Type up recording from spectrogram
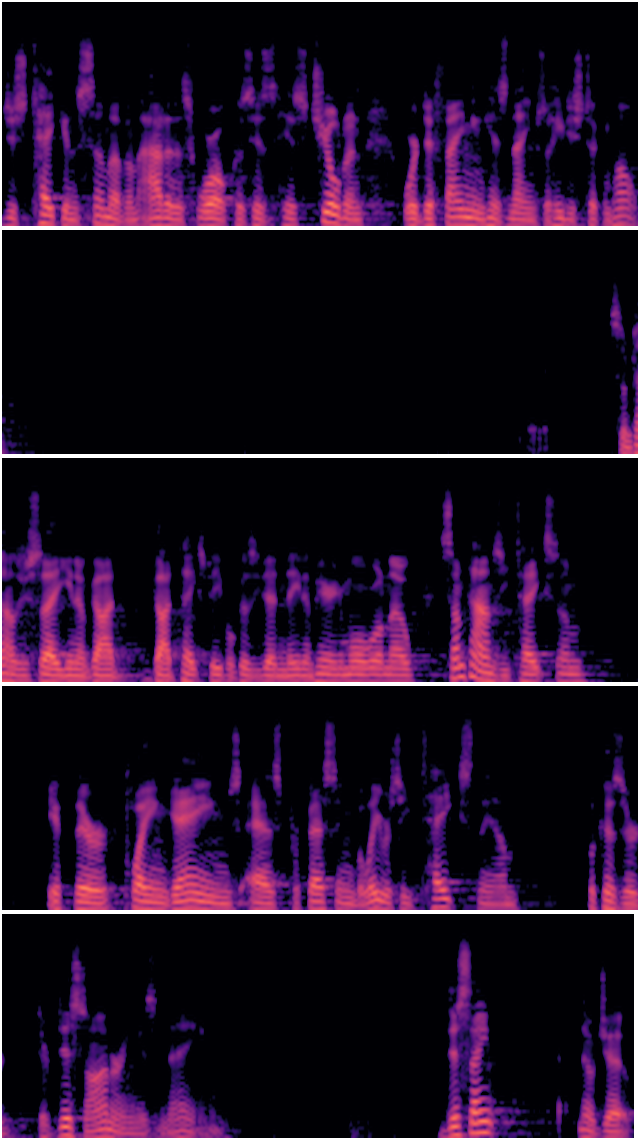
just taken some of them out of this world because his, his children were defaming his name, so he just took them home. Sometimes we say, you know, God, God takes people because he doesn't need them here anymore. Well, no. Sometimes he takes them if they're playing games as professing believers. He takes them because they're, they're dishonoring his name. This ain't no joke.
